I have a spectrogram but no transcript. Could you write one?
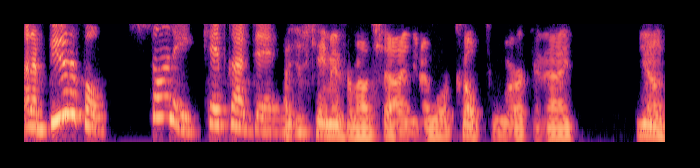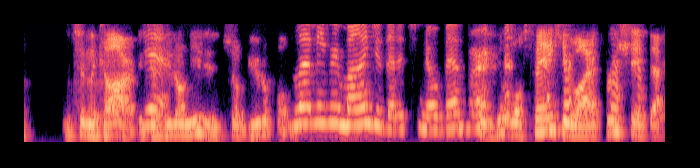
on a beautiful, sunny Cape Cod day. I just came in from outside. You know, I wore a coat to work, and I, you know, it's in the car because Yeah. you don't need it. It's so beautiful. Let me remind you that it's November. well, thank you. I appreciate that.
